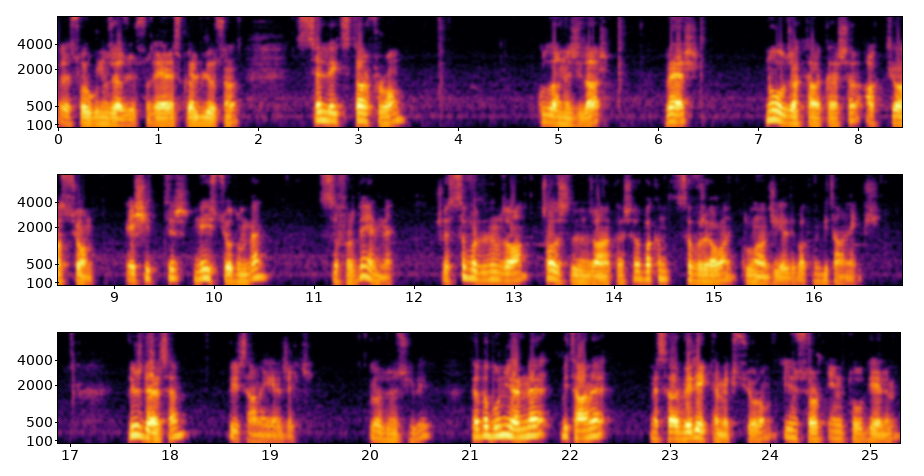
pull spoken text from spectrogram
E, sorgunuzu yazıyorsunuz. Eğer SQL biliyorsanız. Select star from kullanıcılar ver. Ne olacaktı arkadaşlar? Aktivasyon eşittir. Ne istiyordum ben? Sıfır değil mi? Şöyle sıfır dediğim zaman çalış dediğim zaman arkadaşlar bakın sıfır olan kullanıcı geldi. Bakın bir taneymiş. Bir dersem bir tane gelecek. Gördüğünüz gibi. Ya da bunun yerine bir tane mesela veri eklemek istiyorum. Insert into diyelim.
